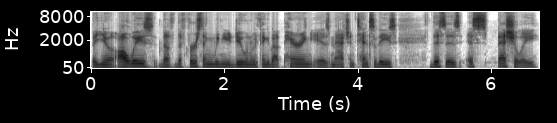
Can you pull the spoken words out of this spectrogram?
but you know, always the the first thing we need to do when we think about pairing is match intensities. This is especially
